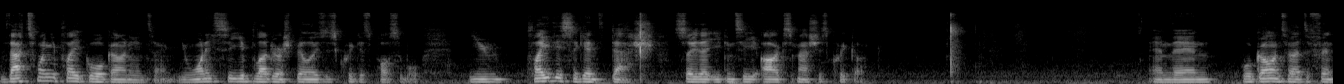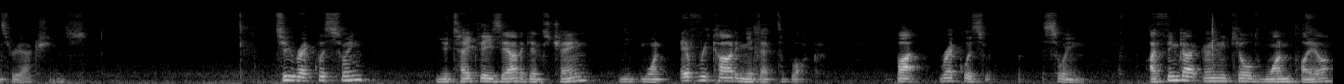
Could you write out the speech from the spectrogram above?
That's when you play Gorganian Tome. You want to see your Blood Rush Bellows as quick as possible. You play this against Dash so that you can see Arg Smashes quicker. And then we'll go on to our defense reactions. Two Reckless Swing, you take these out against Chane, you want every card in your deck to block. But Reckless Swing, I think I only killed one player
